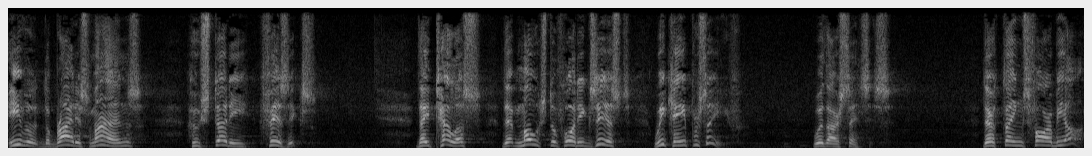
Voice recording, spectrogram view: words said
Even the brightest minds who study physics, they tell us that most of what exists we can't perceive with our senses. There are things far beyond.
